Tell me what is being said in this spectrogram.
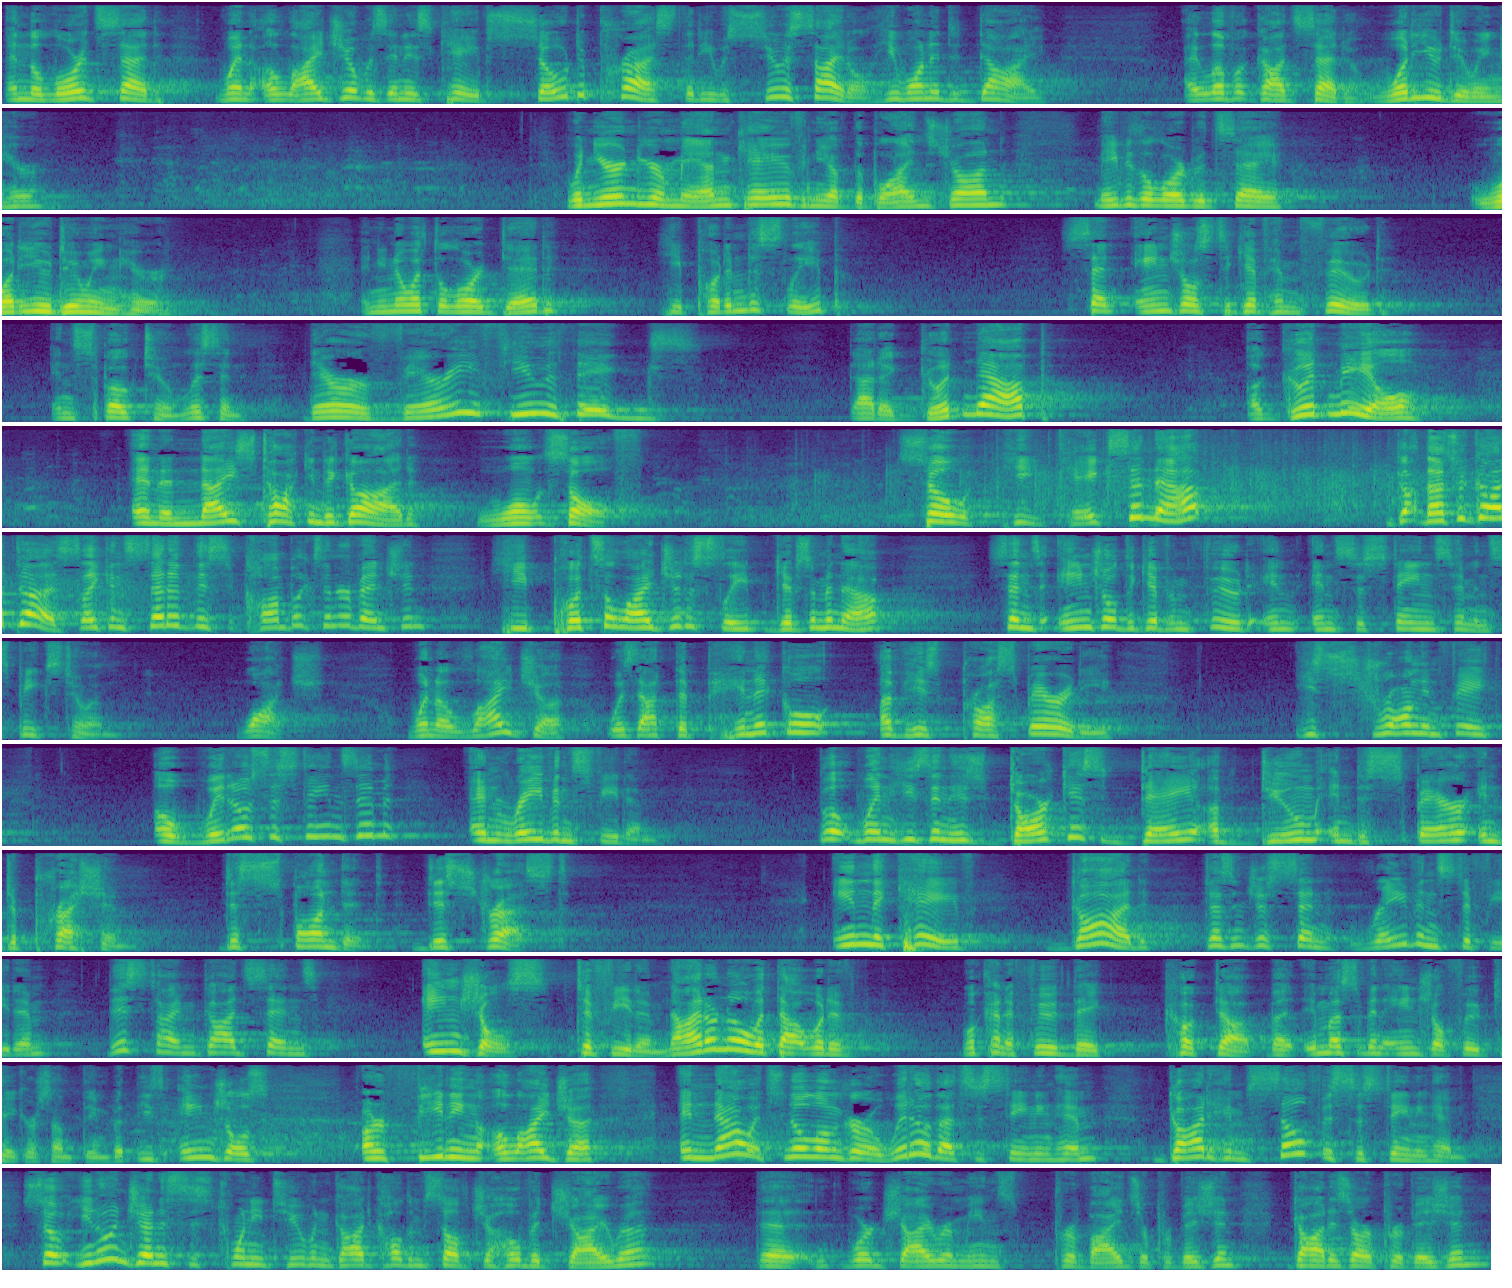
And the Lord said, when Elijah was in his cave, so depressed that he was suicidal, he wanted to die. I love what God said. What are you doing here? When you're in your man cave and you have the blinds drawn, maybe the Lord would say, What are you doing here? And you know what the Lord did? He put him to sleep, sent angels to give him food, and spoke to him. Listen, there are very few things that a good nap a good meal and a nice talking to God won't solve. So he takes a nap. God, that's what God does. Like instead of this complex intervention, he puts Elijah to sleep, gives him a nap, sends angel to give him food, and, and sustains him and speaks to him. Watch. When Elijah was at the pinnacle of his prosperity, he's strong in faith. A widow sustains him and ravens feed him. But when he's in his darkest day of doom and despair and depression, despondent, distressed, in the cave, God doesn't just send ravens to feed him. This time, God sends angels to feed him. Now, I don't know what that would have, what kind of food they cooked up, but it must have been angel food cake or something. But these angels are feeding Elijah. And now it's no longer a widow that's sustaining him. God himself is sustaining him. So, you know, in Genesis 22, when God called himself Jehovah Jireh, the word Jireh means provides or provision. God is our provision.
